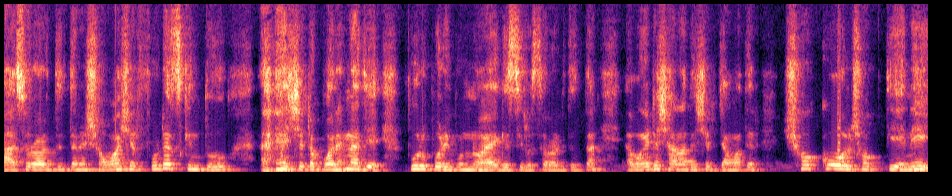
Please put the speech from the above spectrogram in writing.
আর সরোয়ার্দী উদ্যানের সমাবেশের ফুটেজ কিন্তু সেটা বলে না যে পুরো পরিপূর্ণ হয়ে গেছিল সরোয়ার্দী উদ্যান এবং এটা সারা দেশের জামাতের সকল শক্তি এনেই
